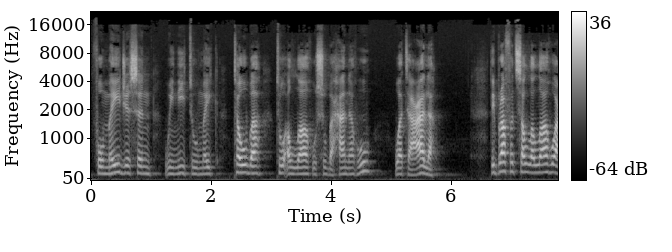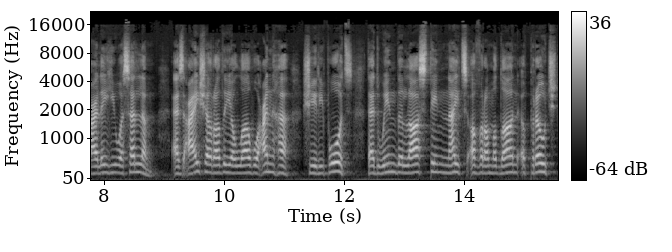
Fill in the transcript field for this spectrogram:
for major sin, we need to make tawbah to Allah subhanahu wa ta'ala. The Prophet sallallahu alaihi wasallam, as Aisha radiyallahu anha, she reports that when the last 10 nights of Ramadan approached,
